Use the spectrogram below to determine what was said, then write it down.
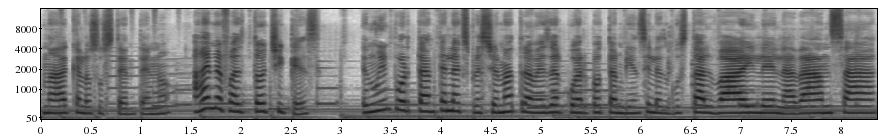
nada que lo sustente, ¿no? Ay, me faltó, chiques. Es muy importante la expresión a través del cuerpo también si les gusta el baile, la danza.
